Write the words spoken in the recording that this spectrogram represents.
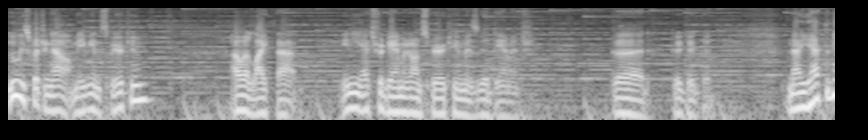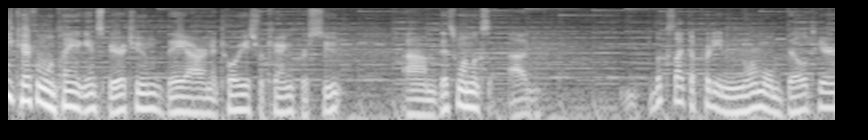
Ooh, he's switching out. Maybe in Spiritomb? I would like that. Any extra damage on Spiritomb is good damage. Good. Good, good, good. Now you have to be careful when playing against Spiritomb. They are notorious for carrying Pursuit. Um, this one looks uh, looks like a pretty normal build here.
